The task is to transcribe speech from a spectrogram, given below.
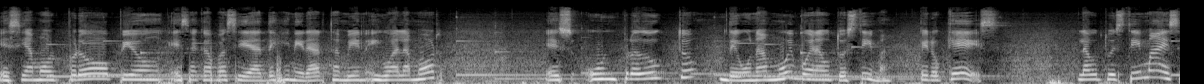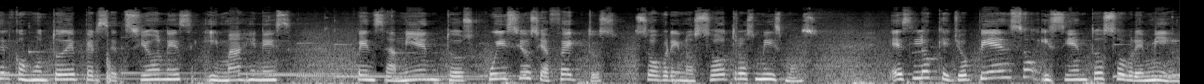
ese amor propio, esa capacidad de generar también igual amor, es un producto de una muy buena autoestima. ¿Pero qué es? La autoestima es el conjunto de percepciones, imágenes, pensamientos, juicios y afectos sobre nosotros mismos. Es lo que yo pienso y siento sobre mí.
